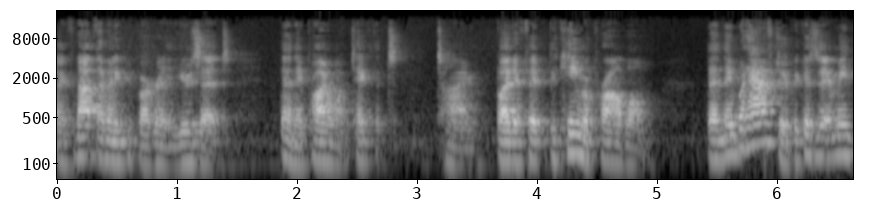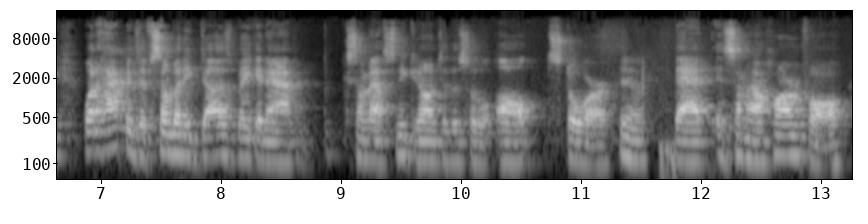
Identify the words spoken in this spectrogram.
like if not that many people are going to use it, then they probably won't take the t- time. But if it became a problem, then they would have to. Because, I mean, what happens if somebody does make an app, somehow sneak it onto this little alt store Yeah. that is somehow harmful,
